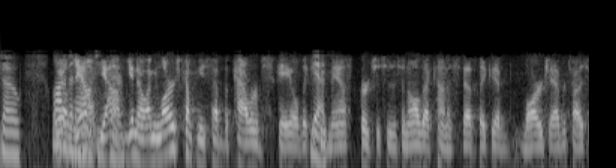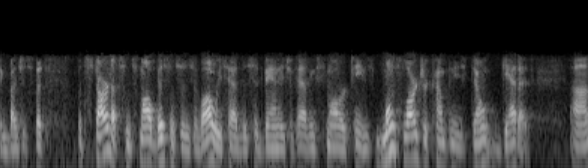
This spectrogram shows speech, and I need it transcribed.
So a lot well, of analogies yeah, yeah. there. You know, I mean, large companies have the power of scale. They can yes. do mass purchases and all that kind of stuff. They could have large advertising budgets, but but startups and small businesses have always had this advantage of having smaller teams. Most larger companies don't get it. Uh,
